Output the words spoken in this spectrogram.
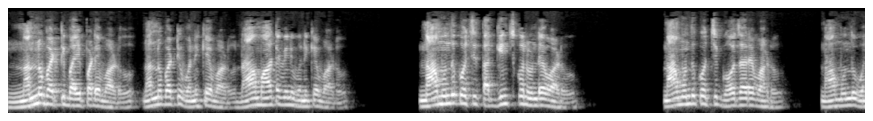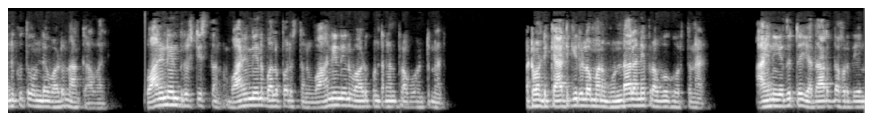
నన్ను బట్టి భయపడేవాడు నన్ను బట్టి వణికేవాడు నా మాట విని వణికేవాడు నా ముందుకు వచ్చి తగ్గించుకొని ఉండేవాడు నా ముందుకు వచ్చి గోజారేవాడు నా ముందు వణుకుతూ ఉండేవాడు నాకు కావాలి. వాణి నేను దృష్టిస్తాను వాణి నేను బలపరుస్తాను వాణి నేను వాడుకుంటానని ప్రభు అంటున్నాడు. అటువంటి కేటగిరీలో మనం ఉండాలని ప్రభు కోరుతున్నాడు. ఆయన ఎదుట యథార్థ హృదయం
